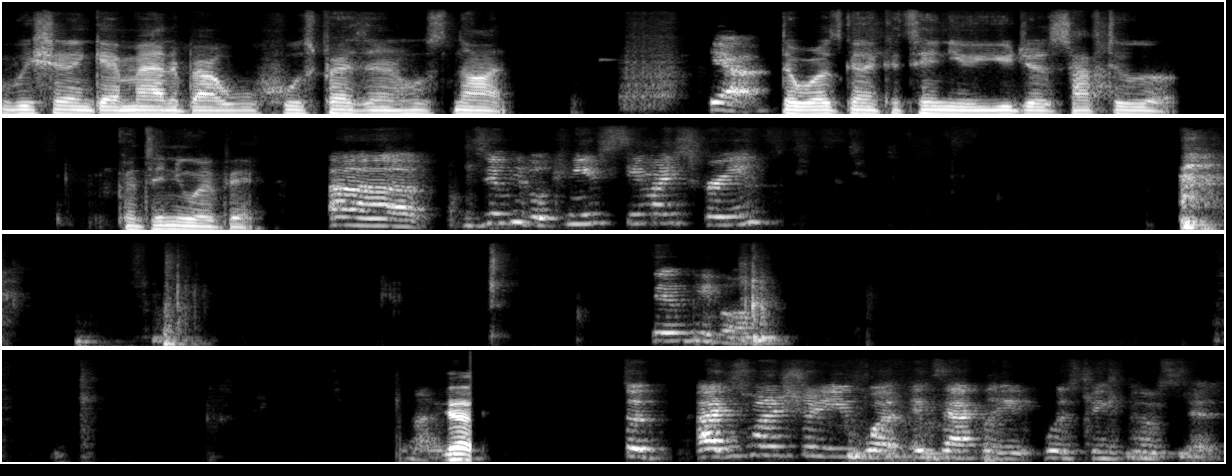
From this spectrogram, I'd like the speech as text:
we shouldn't get mad about who's president, who's not yeah the world's gonna continue you just have to continue with it uh zoom people can you see my screen zoom people yeah so i just want to show you what exactly was being posted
